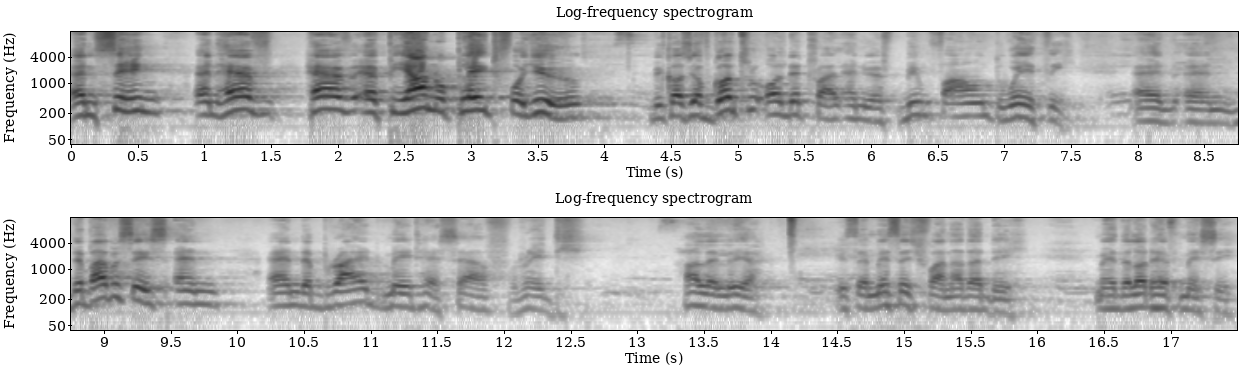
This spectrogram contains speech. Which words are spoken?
and sing and have, have a piano played for you because you have gone through all the trial and you have been found worthy. And, and the Bible says, and, and the bride made herself ready. Hallelujah. It's a message for another day. May the Lord have mercy.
